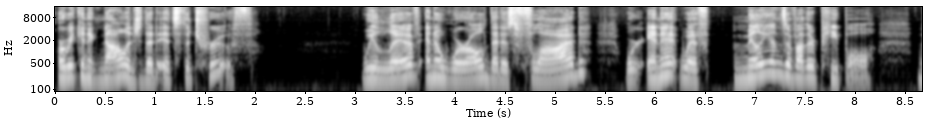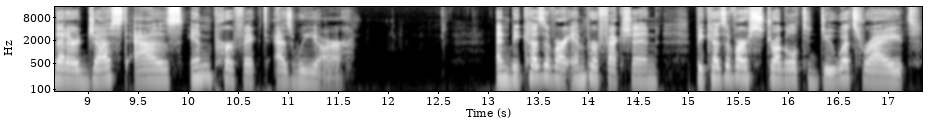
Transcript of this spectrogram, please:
or we can acknowledge that it's the truth. We live in a world that is flawed. We're in it with millions of other people that are just as imperfect as we are. And because of our imperfection, because of our struggle to do what's right,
